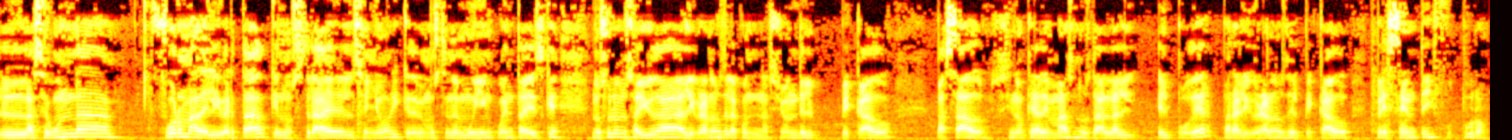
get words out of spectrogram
la segunda forma de libertad que nos trae el Señor y que debemos tener muy en cuenta es que no solo nos ayuda a librarnos de la condenación del pecado pasado, sino que además nos da el poder para librarnos del pecado presente y futuro.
